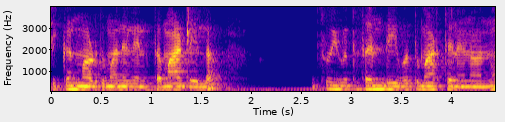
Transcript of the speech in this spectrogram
ಚಿಕನ್ ಮಾಡೋದು ಮನೇಲಿ ಅಂತ ಮಾಡಲಿಲ್ಲ. ಸೊ ಇವತ್ತು ಸಂಡೇ ಇವತ್ತು ಮಾಡ್ತೇನೆ ನಾನು.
